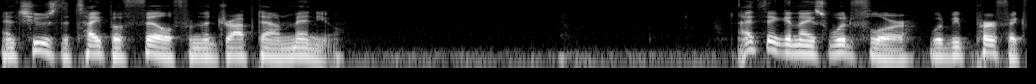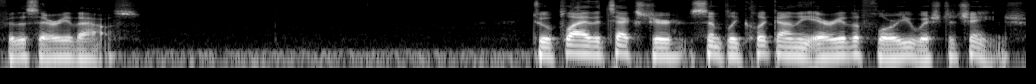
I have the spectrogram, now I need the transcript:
and choose the type of fill from the drop-down menu. I think a nice wood floor would be perfect for this area of the house. To apply the texture, simply click on the area of the floor you wish to change.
